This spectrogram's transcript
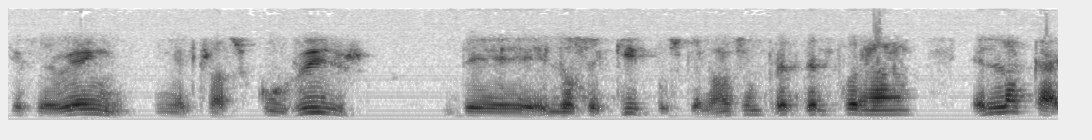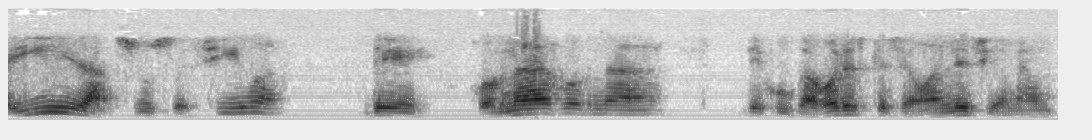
que se ven en el transcurrir de los equipos que no hacen pretemporada es la caída sucesiva de jornada a jornada de jugadores que se van lesionando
